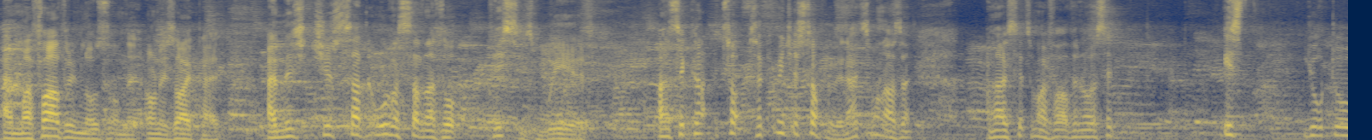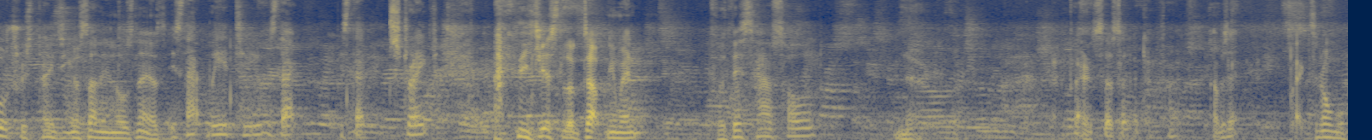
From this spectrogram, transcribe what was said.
And my father-in-law's on, the, on his iPad, And this just sudden, all of a sudden, I thought, this is weird. And I said, can, I, stop, so can we just stop a minute? I just want to ask, and I said to my father-in-law, I said, is your daughter is painting your son-in-law's nails? Is that weird to you? Is that is that strange? And he just looked up and he went, for this household, no. That was it. Back to normal.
